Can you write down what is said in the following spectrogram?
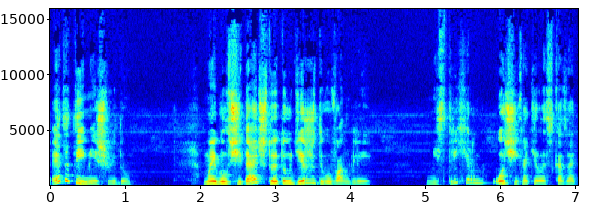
Это ты имеешь в виду?» Мейбл считает, что это удержит его в Англии. Мисс Трихерн очень хотелось сказать,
